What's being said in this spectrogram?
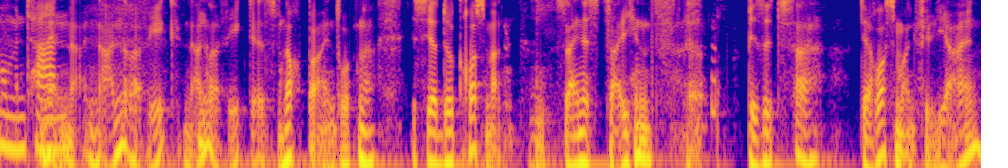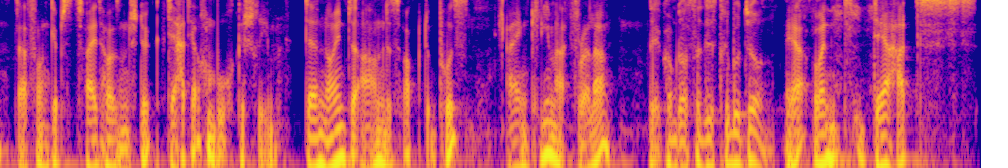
momentan. Ein, ein anderer Weg, ein anderer Weg, der ist noch beeindruckender, ist ja Dirk Rossmann. Hm. Seines Zeichens ja. Besitzer der Rossmann-Filialen, davon gibt es 2000 Stück, der hat ja auch ein Buch geschrieben. Der neunte Arm des Oktopus, ein Klimathriller. Der kommt aus der Distribution. Ja, und der hat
